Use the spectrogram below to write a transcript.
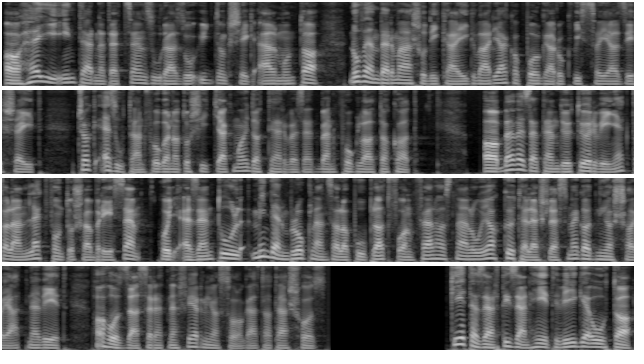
A helyi internetet cenzúrázó ügynökség elmondta, november másodikáig várják a polgárok visszajelzéseit, csak ezután foganatosítják majd a tervezetben foglaltakat. A bevezetendő törvények talán legfontosabb része, hogy ezen túl minden blokklánc alapú platform felhasználója köteles lesz megadni a saját nevét, ha hozzá szeretne férni a szolgáltatáshoz. 2017 vége óta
